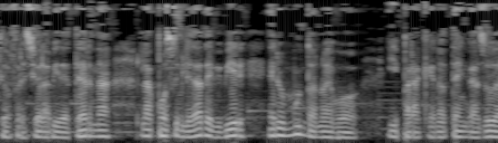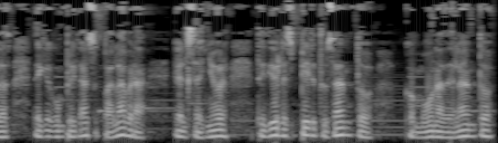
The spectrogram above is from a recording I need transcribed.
te ofreció la vida eterna, la posibilidad de vivir en un mundo nuevo, y para que no tengas dudas de que cumplirá su palabra, el Señor te dio el Espíritu Santo como un adelanto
